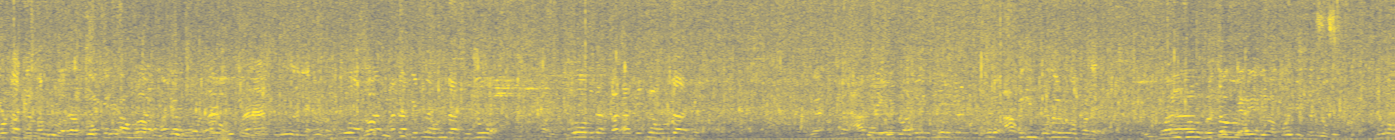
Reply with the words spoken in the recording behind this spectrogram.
ફોટા દેખાડું. ખાડા કેટલા ઊંડા છે જુઓ જુઓ બધા ખાડા કેટલા ઊંડા છે આપણે એ પાણી પીએ છે તો જુઓ, આગળ બગાડવો પડે માણસોનું બચાવવું પડે. જુઓ.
